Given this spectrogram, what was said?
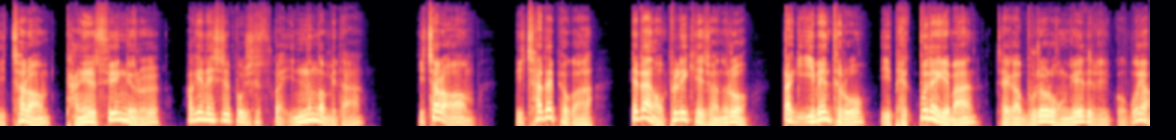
이처럼 당일 수익률을 확인해 보실 수가 있는 겁니다. 이처럼 이 차 대표가 해당 어플리케이션으로 딱 이벤트로 이 100분에게만 제가 무료로 공유해 드릴 거고요.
